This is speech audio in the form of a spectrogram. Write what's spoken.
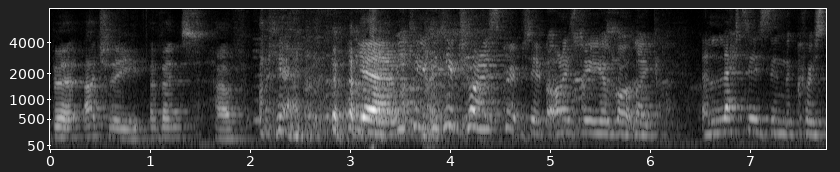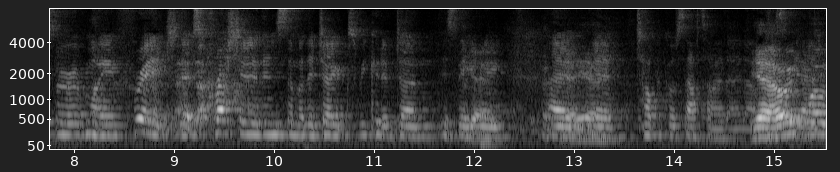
But actually, events have. yeah, yeah. We keep we keep trying to script it, but honestly, I've got like a lettuce in the crisper of my fridge that's fresher than some of the jokes we could have done this Yeah. evening. Um, Yeah, yeah, yeah. topical satire there. Yeah, was, we- well,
